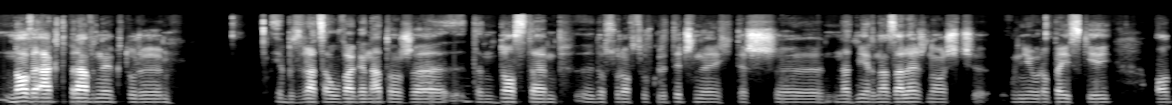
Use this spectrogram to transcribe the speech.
nowy akt prawny, który jakby zwraca uwagę na to, że ten dostęp do surowców krytycznych też e, nadmierna zależność Unii Europejskiej od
